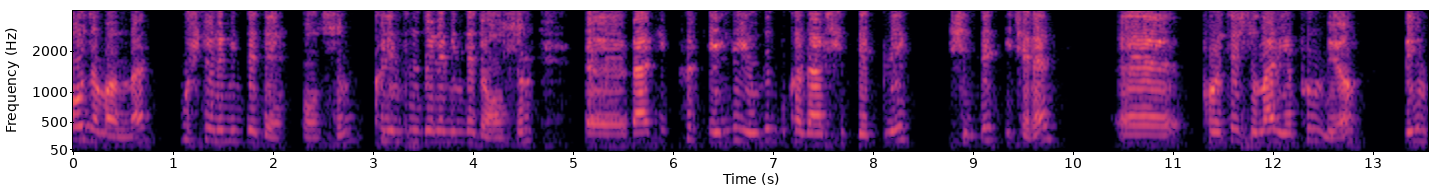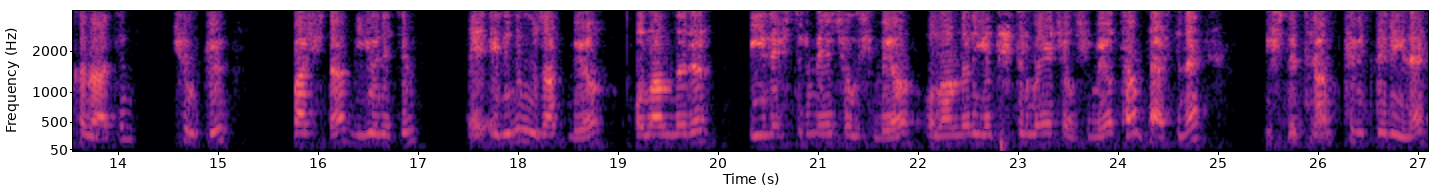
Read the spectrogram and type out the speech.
o zamanlar Bush döneminde de olsun, Clinton döneminde de olsun, e, belki 40-50 yıldır bu kadar şiddetli, şiddet içeren e, protestolar yapılmıyor. Benim kanaatim çünkü başta bir yönetim e, elini uzatmıyor. Olanları iyileştirmeye çalışmıyor. Olanları yatıştırmaya çalışmıyor. Tam tersine işte Trump tweetleriyle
